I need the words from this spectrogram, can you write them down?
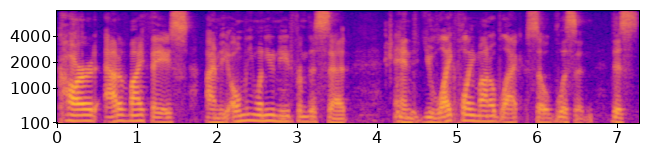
card out of my face. I'm the only one you need from this set, and you like playing mono black. So listen, this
